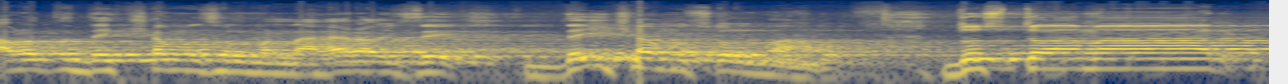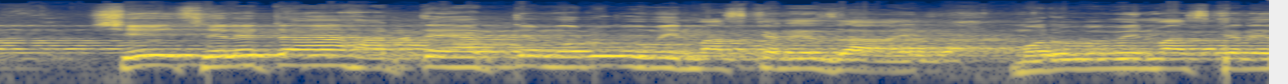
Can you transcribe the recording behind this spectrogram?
আমরা তো দেখা মুসলমান না, হেরা হয়েছে দেখা মুসলমান। দোস্ত আমার, সে ছেলেটা হাঁটতে হাঁটতে মরুভূমির মাঝখানে যায়। মরুভূমির মাঝখানে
